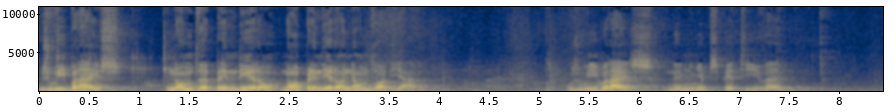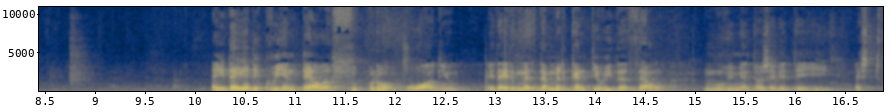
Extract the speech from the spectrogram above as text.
os liberais não aprenderam, não aprenderam a não nos odiar. Os liberais, na minha perspectiva, a ideia de clientela superou o ódio. A ideia da mercantilização no movimento LGBTI, este,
